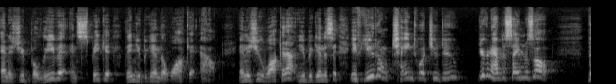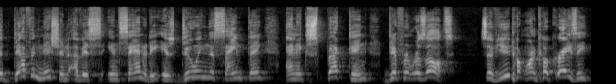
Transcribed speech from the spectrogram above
and as you believe it and speak it, then you begin to walk it out. And as you walk it out, you begin to see. If you don't change what you do, you're going to have the same result. The definition of insanity is doing the same thing and expecting different results. So if you don't want to go crazy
